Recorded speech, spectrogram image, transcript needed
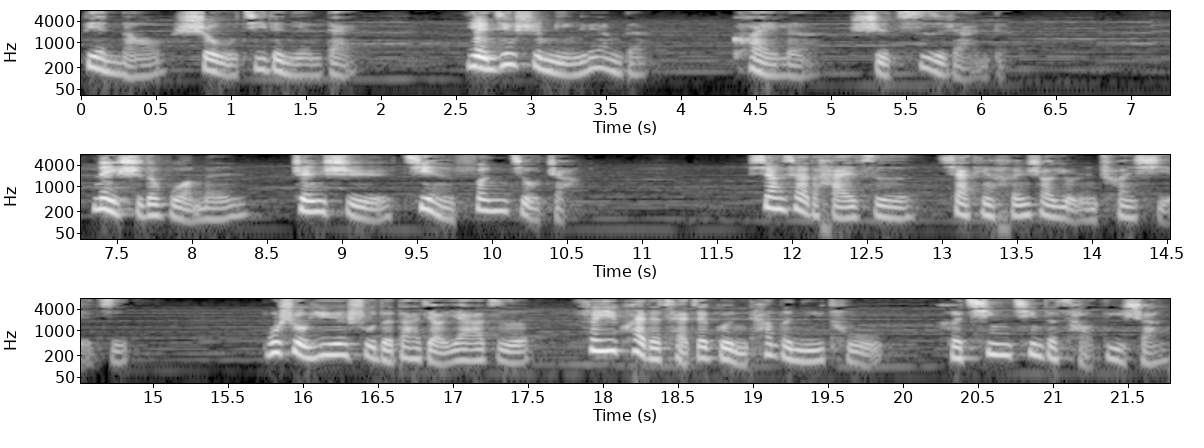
电脑、手机的年代，眼睛是明亮的，快乐是自然的。那时的我们真是见风就长。乡下的孩子夏天很少有人穿鞋子，不受约束的大脚丫子飞快的踩在滚烫的泥土和青青的草地上，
